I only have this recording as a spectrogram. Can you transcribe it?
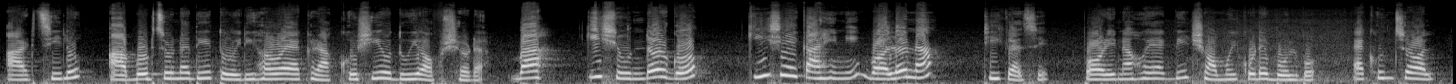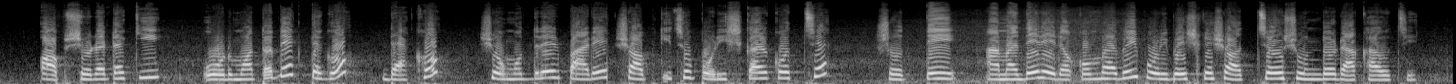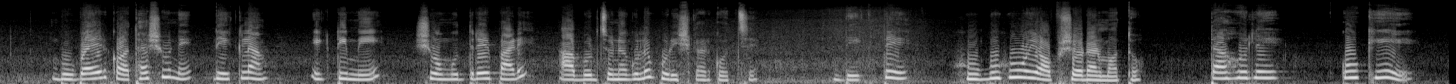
আর ছিল আবর্জনা দিয়ে তৈরি হওয়া এক রাক্ষসী ও দুই অপ্সরা। বাহ কি সুন্দর গো। কি সেই কাহিনী বলো না। ঠিক আছে পরে না হয় একদিন সময় করে বলব। এখন চল। অপসরাটা কি ওর মতো দেখতে গো? দেখো, সমুদ্রের পাড়ে সব কিছু পরিষ্কার করছে। সত্যি, আমাদের এরকমভাবেই পরিবেশকে স্বচ্ছ ও সুন্দর রাখা উচিত। বুবাইয়ের কথা শুনে দেখলাম একটি মেয়ে সমুদ্রের পাড়ে আবর্জনাগুলো পরিষ্কার করছে। দেখতে হুবহু ওই অপসরার মতো। তাহলে ও কে?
